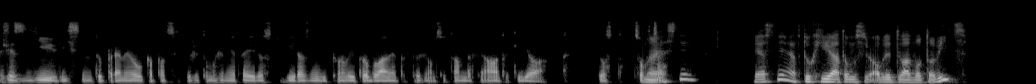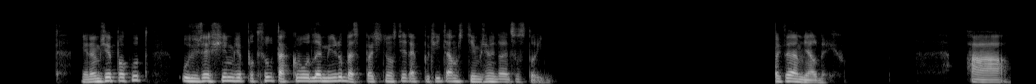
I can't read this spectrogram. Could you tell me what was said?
že sdílí s ním tu prémiovou kapacitu, že to může mít tady dost výrazný výkonový problémy, protože on si tam ve finále taky dělá dost, co no chce. jasně, jasně, a v tu chvíli já to musím auditovat o to víc. Jenomže pokud už řeším, že potřebuji takovouhle míru bezpečnosti, tak počítám s tím, že mi to něco stojí. Tak to měl bych. A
